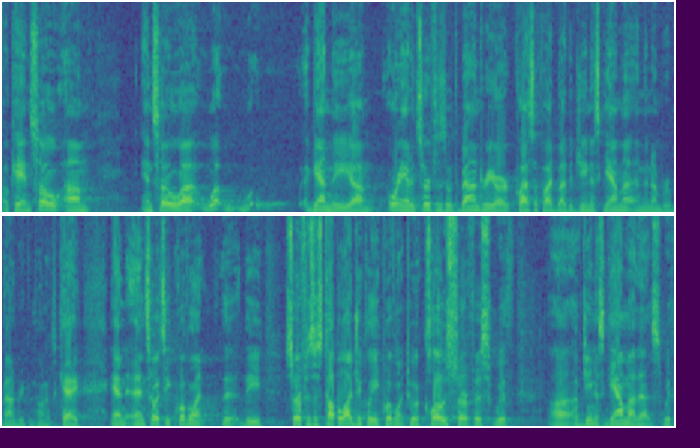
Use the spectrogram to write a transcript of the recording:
Okay, and so, um, and so uh, what, again, the um, oriented surfaces with the boundary are classified by the genus gamma and the number of boundary components k. And, and so it's equivalent, the, the surface is topologically equivalent to a closed surface with, uh, of genus gamma, that's with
